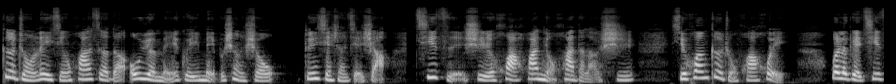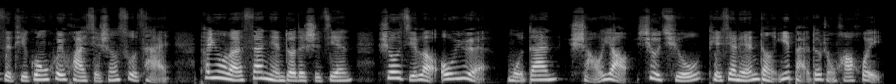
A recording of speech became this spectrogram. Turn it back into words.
各种类型花色的欧月玫瑰美不胜收。敦先生介绍，妻子是画花鸟画的老师，喜欢各种花卉。为了给妻子提供绘画写生素材，他用了三年多的时间，收集了欧月。牡丹、芍药、绣球、铁线莲等一百多种花卉，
